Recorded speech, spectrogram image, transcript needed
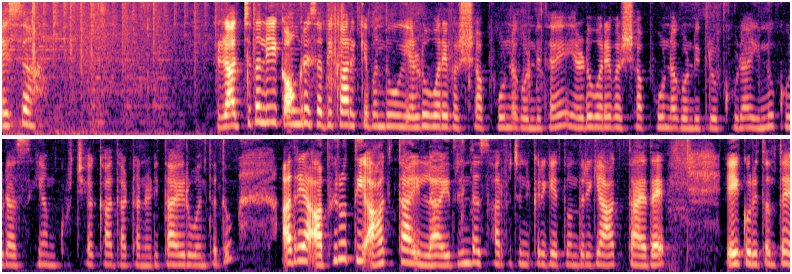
ಎಸ್ ರಾಜ್ಯದಲ್ಲಿ ಕಾಂಗ್ರೆಸ್ ಅಧಿಕಾರಕ್ಕೆ ಬಂದು ಎರಡೂವರೆ ವರ್ಷ ಪೂರ್ಣಗೊಂಡಿದೆ. ಎರಡೂವರೆ ವರ್ಷ ಪೂರ್ಣಗೊಂಡಿದ್ರೂ ಕೂಡ ಇನ್ನೂ ಕೂಡ ಸಿಎಂ ಕುರ್ಚಿಯ ಕಾದಾಟ ನಡೀತಾ ಇರುವಂಥದ್ದು. ಆದರೆ ಅಭಿವೃದ್ಧಿ ಆಗ್ತಾ ಇಲ್ಲ. ಇದರಿಂದ ಸಾರ್ವಜನಿಕರಿಗೆ ತೊಂದರೆಗೆ ಆಗ್ತಾ ಇದೆ. ಈ ಕುರಿತಂತೆ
